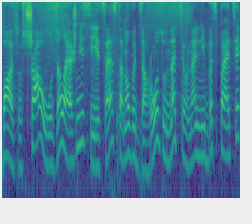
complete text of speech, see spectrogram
базу США у залежність, і це становить загрозу національній безпеці.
